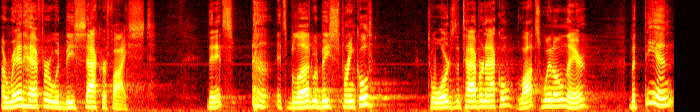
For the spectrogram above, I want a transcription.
a red heifer would be sacrificed then its, its blood would be sprinkled towards the tabernacle. Lots went on there. But then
